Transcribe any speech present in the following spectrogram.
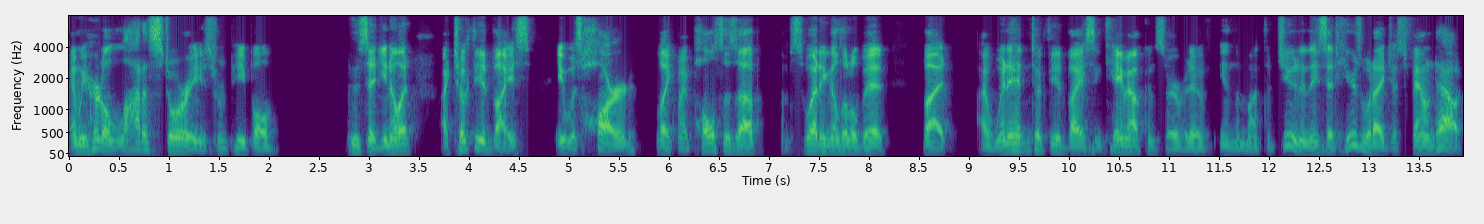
And we heard a lot of stories from people who said, you know what? I took the advice. It was hard, like my pulse is up, I'm sweating a little bit, but I went ahead and took the advice and came out conservative in the month of June. And they said, here's what I just found out.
